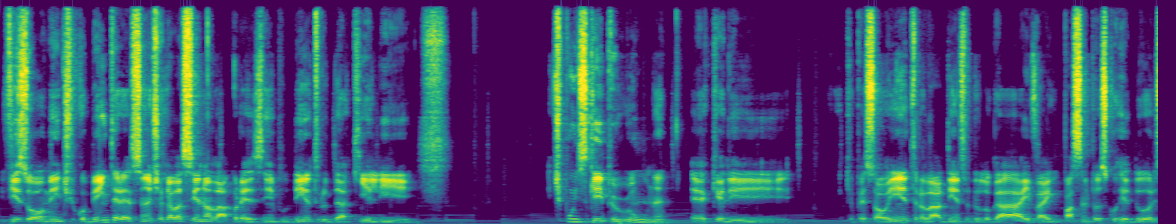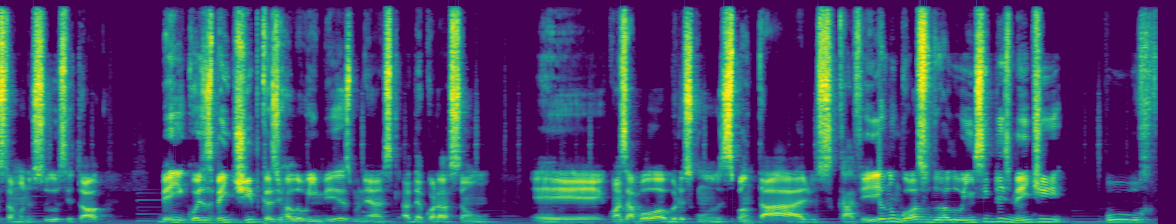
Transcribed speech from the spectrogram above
visualmente ficou bem interessante aquela cena lá, por exemplo, dentro daquele tipo um escape room, né? É aquele que o pessoal entra lá dentro do lugar e vai passando pelos corredores, tomando susto e tal. Bem, coisas bem típicas de Halloween mesmo, né? A decoração é, com as abóboras, com os espantalhos, caveiras. Eu não gosto do Halloween simplesmente por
